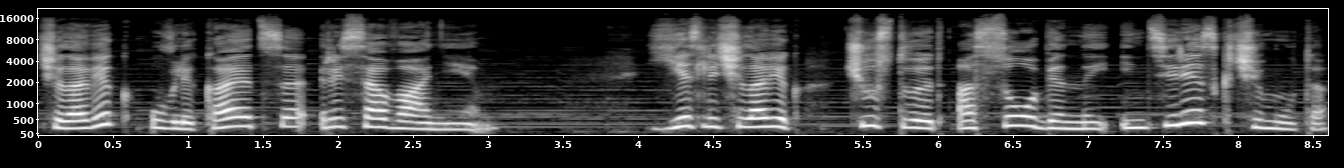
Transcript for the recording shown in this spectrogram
Человек увлекается рисованием. Если человек чувствует особенный интерес к чему-то,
